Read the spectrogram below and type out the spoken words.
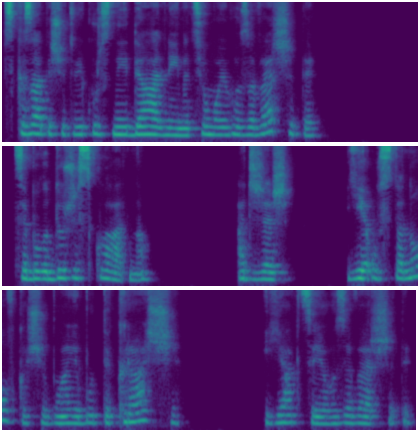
сказати, що твій курс не ідеальний і на цьому його завершити, це було дуже складно. Адже ж є установка, що має бути краще, і як це його завершити.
